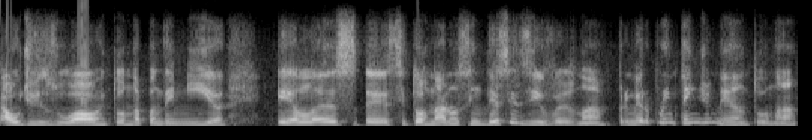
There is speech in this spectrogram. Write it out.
audiovisual em torno da pandemia, elas é, se tornaram assim decisivas, né? Primeiro para o entendimento, né?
